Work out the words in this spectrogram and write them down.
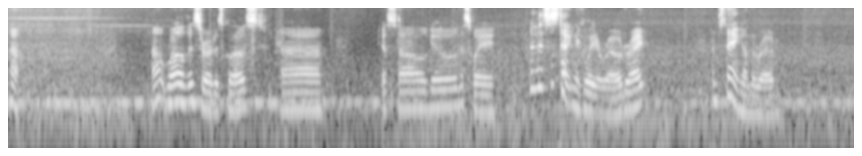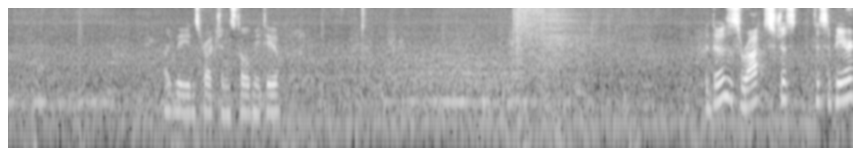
Huh. Oh well, this road is closed. Uh, guess I'll go this way. And this is technically a road, right? I'm staying on the road. Like the instructions told me to. Did those rocks just disappear?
